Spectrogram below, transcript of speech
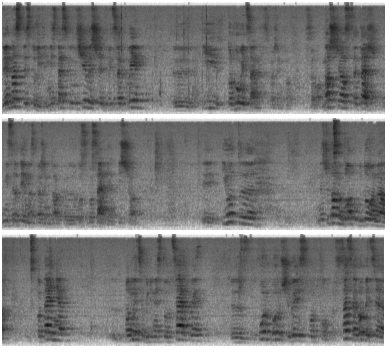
19 століття міністерське училище, дві церкви е, і торговий центр, скажімо так, села. В наш час це теж адміністративна, скажімо так, е, ос- осердя піщани. Е, І от е, нещодавно була побудована котельня, планується будівництво церкви, поруч виріс спорткомплекс. Все це робиться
